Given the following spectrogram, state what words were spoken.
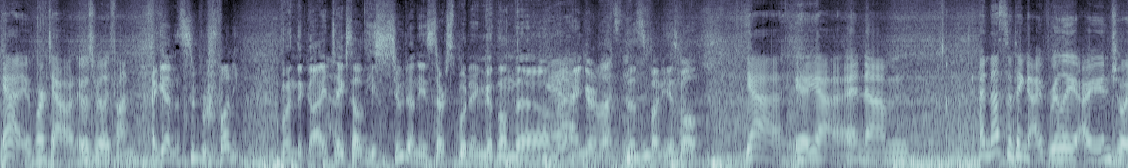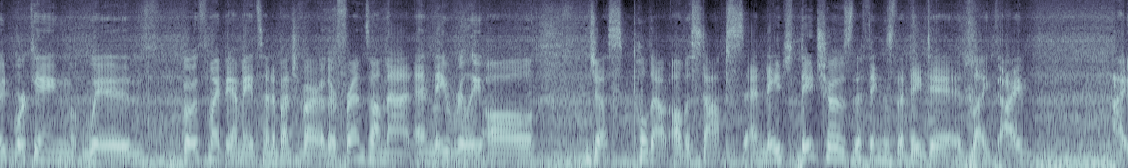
yeah, it worked out. It was really fun. Again, it's super funny when the guy yeah. takes out his suit and he starts putting it on the on the hanger. That's that's funny as well. Yeah, yeah, yeah, and um, and that's the thing. I really I enjoyed working with both my bandmates and a bunch of our other friends on that, and they really all just pulled out all the stops and they they chose the things that they did. Like I I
